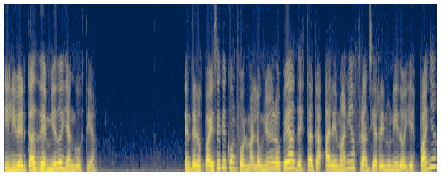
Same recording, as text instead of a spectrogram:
y libertad de miedo y angustia. Entre los países que conforman la Unión Europea destaca Alemania, Francia, Reino Unido y España,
